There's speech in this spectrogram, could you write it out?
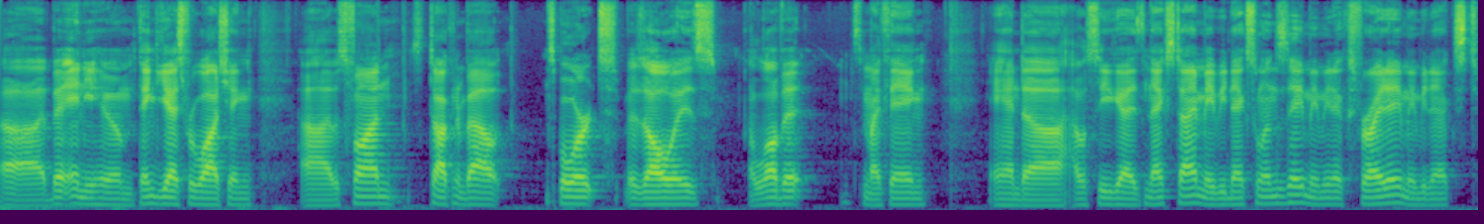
Uh, but anywho, thank you guys for watching. Uh, it was fun talking about sports as always. I love it. It's my thing. And uh, I will see you guys next time. Maybe next Wednesday. Maybe next Friday. Maybe next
